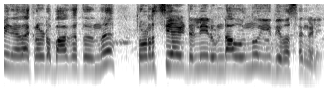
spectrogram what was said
നേതാക്കളുടെ ഭാഗത്ത് നിന്ന് തുടർച്ചയായി ഡൽഹിയിൽ ഉണ്ടാവുന്നു ഈ ദിവസങ്ങളിൽ.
